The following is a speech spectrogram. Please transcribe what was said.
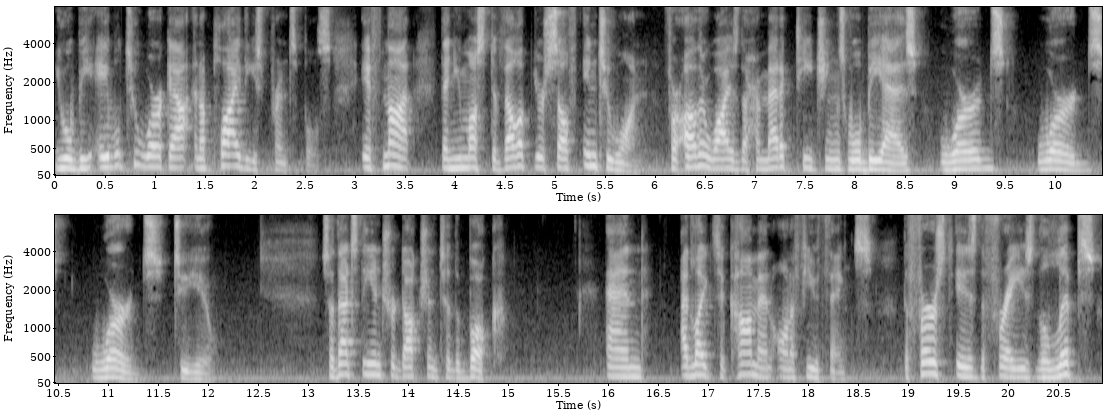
you will be able to work out and apply these principles. If not, then you must develop yourself into one, for otherwise the Hermetic teachings will be as words, words, words to you. So that's the introduction to the book. And I'd like to comment on a few things. The first is the phrase, the lips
